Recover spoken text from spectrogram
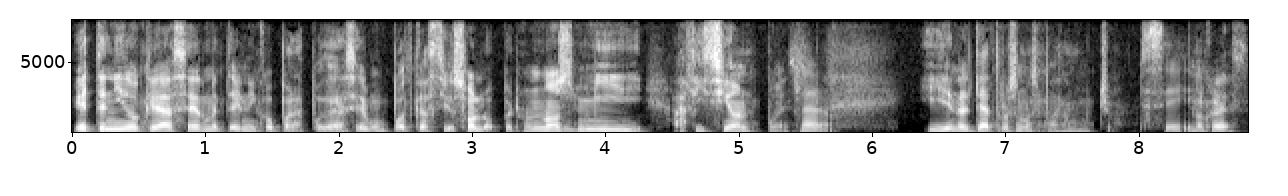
He tenido que hacerme técnico para poder hacer un podcast yo solo, pero no es mi afición, pues. Claro. Y en el teatro eso nos pasa mucho, Sí. ¿no crees?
